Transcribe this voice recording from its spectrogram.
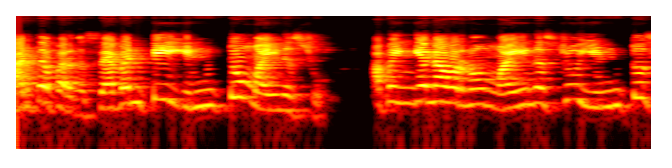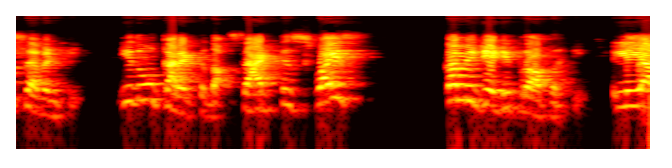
அடுத்த பாருங்க செவன்டி இன்டூ மைனஸ் டூ அப்ப இங்க என்ன வரணும்? மைனஸ் டூ இன்டூ செவன்டி இதுவும் கரெக்ட் தான். சாட்டிஸ்ஃபைஸ் கம்யூட்டேட்டிவ் ப்ராப்பர்ட்டி இல்லையா?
